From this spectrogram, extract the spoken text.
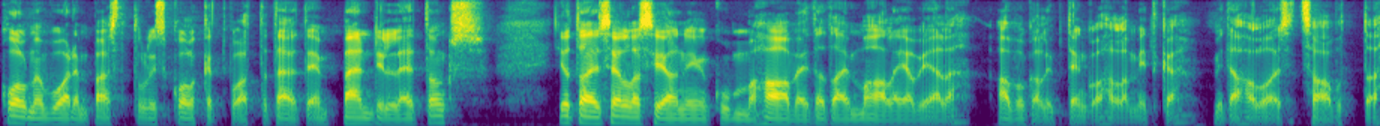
kolmen vuoden päästä tulisi 30 vuotta täyteen bändille. Onko jotain sellaisia niin kuin haaveita tai maaleja vielä Apokalypten kohdalla, mitkä, mitä haluaisit saavuttaa?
